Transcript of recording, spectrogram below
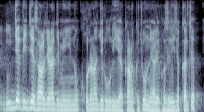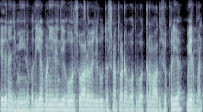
ਦੂਜੇ ਤੀਜੇ ਸਾਲ ਜਿਹੜਾ ਜ਼ਮੀਨ ਨੂੰ ਖੋਲ੍ਹਣਾ ਜ਼ਰੂਰੀ ਆ ਕਣਕ ਝੋਨੇ ਵਾਲੇ ਫਸਲੀ ਚੱਕਰ 'ਚ, ਇਹਦੇ ਨਾਲ ਜ਼ਮੀਨ ਵਧੀਆ ਬਣੀ ਰਹਿੰਦੀ। ਹੋਰ ਸਵਾਲ ਹੋਵੇ ਜ਼ਰੂਰ ਦੱਸਣਾ, ਤੁਹਾਡਾ ਬਹੁਤ ਬਹੁਤ ਧੰਨਵਾਦ, ਸ਼ੁਕਰੀਆ, ਮਿਹਰਬਾਨੀ।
